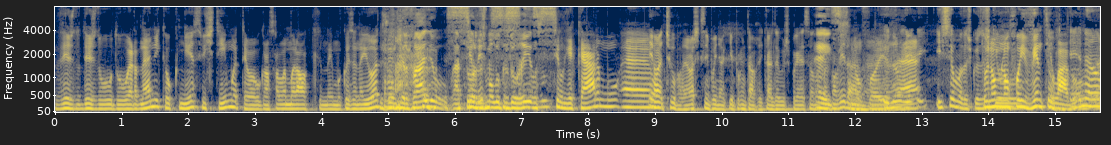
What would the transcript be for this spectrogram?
desde, desde o do Hernani, que eu conheço e estimo, até o Gonçalo Amaral, que nem uma coisa nem outra. João Carvalho, ator dos Malucos do Riso. Cecília Carmo. Uh... Eu, desculpa, eu acho que se impunha aqui a perguntar ao Ricardo Augusto Pereira se ele não é está convidado. Não foi, não, é, isso é uma das coisas tu não, que eu... não foi ventilado. É, não,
